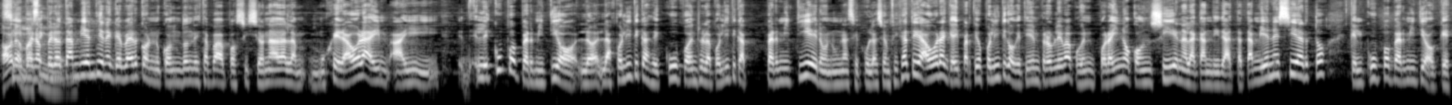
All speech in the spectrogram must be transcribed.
Ahora bueno, pero también tiene que ver con, dónde está posicionada la mujer. Ahora hay, hay el cupo permitió, las políticas de cupo dentro de la política permitieron una circulación. Fíjate ahora que hay partidos políticos que tienen problemas porque por ahí no consiguen a la candidata. También es cierto que el cupo permitió que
